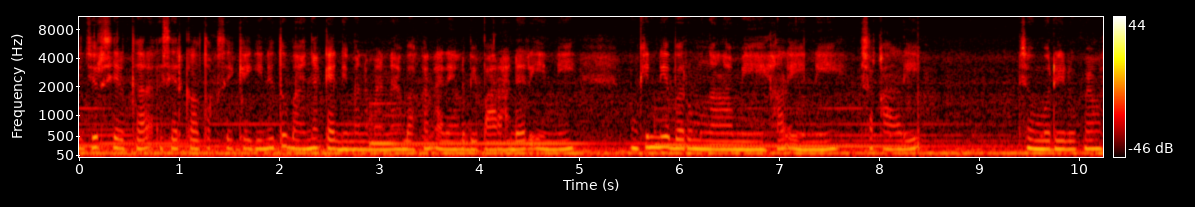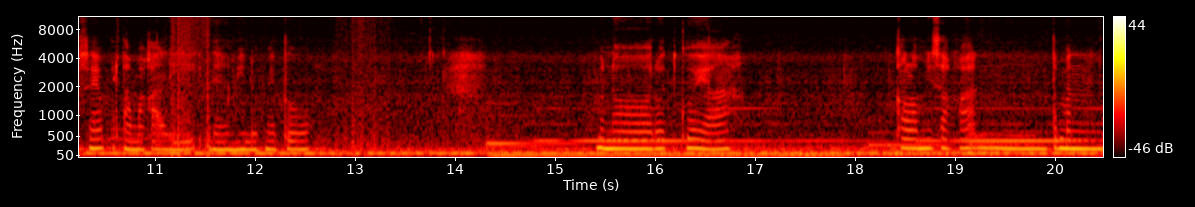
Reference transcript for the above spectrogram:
Jujur circle circle toxic kayak gini tuh banyak kayak di mana mana bahkan ada yang lebih parah dari ini. Mungkin dia baru mengalami hal ini sekali seumur hidupnya maksudnya pertama kali dalam hidupnya tuh. Menurutku ya kalau misalkan temen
